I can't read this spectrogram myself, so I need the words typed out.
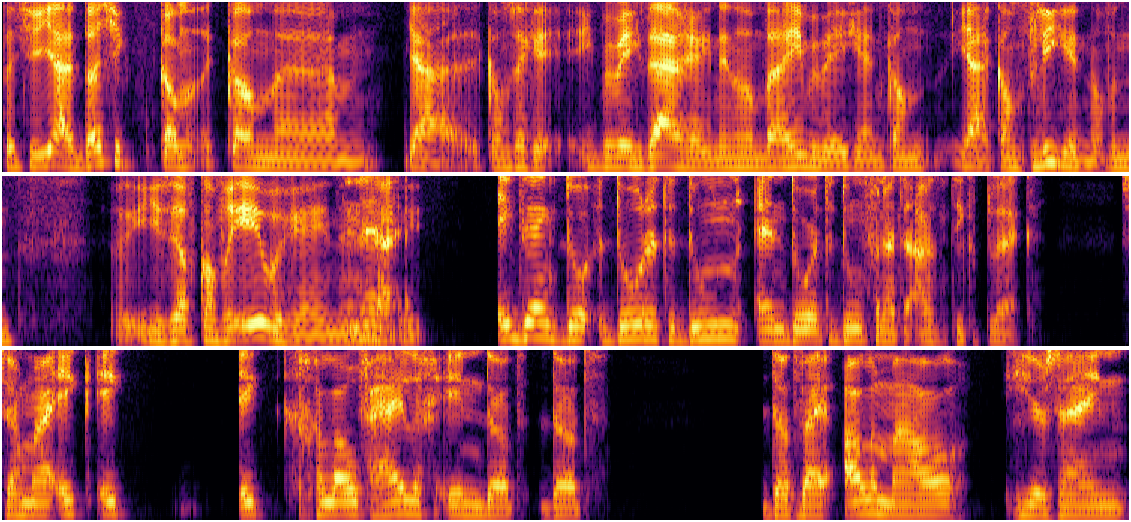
dat je, ja, dat je kan, kan, ehm, ja, kan zeggen, ik beweeg daarheen en dan daarheen bewegen en kan, ja, kan vliegen of een, jezelf kan vereeuwigen. Nou ja, Ik denk door, door het te doen en door het te doen vanuit een authentieke plek. Zeg maar, ik, ik, ik geloof heilig in dat, dat, dat wij allemaal hier zijn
